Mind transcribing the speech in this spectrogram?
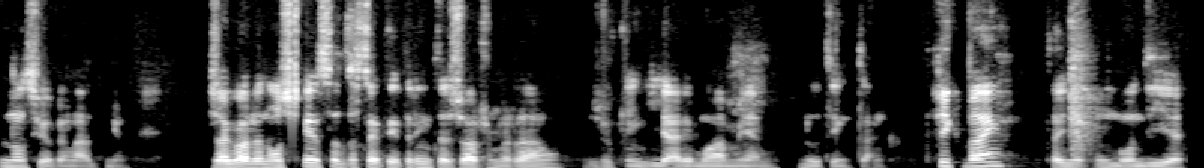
não se ouve em lado nenhum. Já agora, não se esqueça, 17h30, Jorge Marrão, Joaquim Guiar e Mohamed no Think Tank. Fique bem, tenha um bom dia,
